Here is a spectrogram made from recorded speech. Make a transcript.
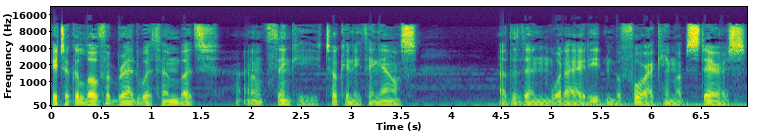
He took a loaf of bread with him, but I don't think he took anything else, other than what I had eaten before I came upstairs.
